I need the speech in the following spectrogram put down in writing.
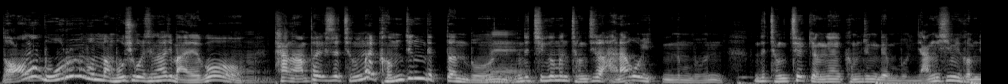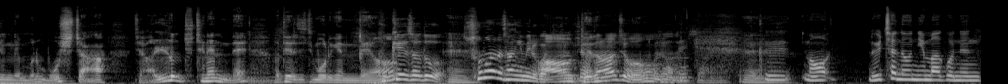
너무 모르는 분만 모시고 생각하지 말고 음. 당 안팎에서 정말 검증됐던 분. 네. 근데 지금은 정치를 안 하고 있는 분. 근데 정책 역량이 검증된 분, 양심이 검증된 분은 모시자. 제가 얼른 추천했는데 어떻게 될지 모르겠는데요. 국회에서도 네. 수많은 상임위를 아, 거치셨죠. 대단하죠. 고정하면서. 예. 그뭐 노희찬 의원님하고는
